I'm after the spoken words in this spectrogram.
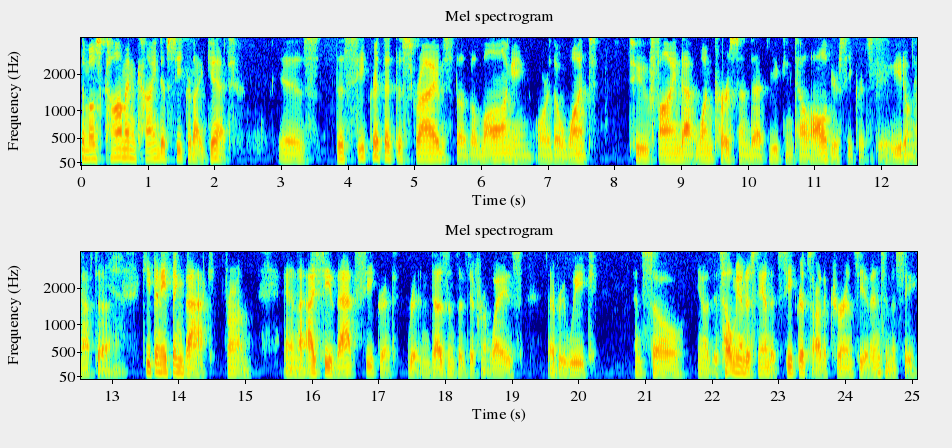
the most common kind of secret I get is the secret that describes the the longing or the want to find that one person that you can tell all of your secrets to. Who you don't have to yeah. keep anything back from. And I, I see that secret written dozens of different ways every week. And so, you know, it's helped me understand that secrets are the currency of intimacy.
